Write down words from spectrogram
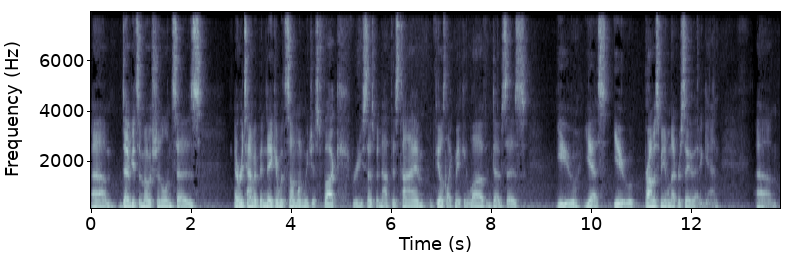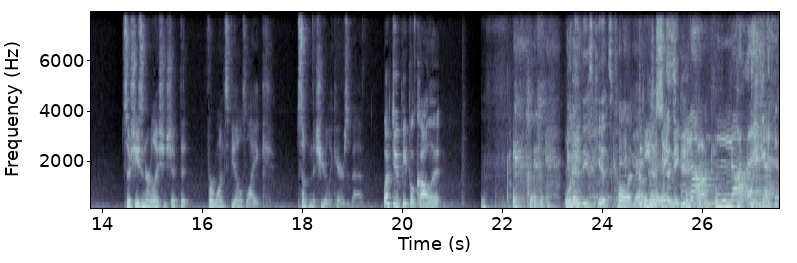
Um, Deb gets emotional and says, "Every time I've been naked with someone, we just fuck." Rudy says, "But not this time. It feels like making love." And Deb says, "You, yes, you. Promise me you'll never say that again." Um, so she's in a relationship that, for once, feels like something that she really cares about. What do people call it? What do these kids call it now? Did he just say making Not, fuck? not that.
